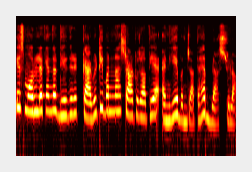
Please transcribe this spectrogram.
इस मॉर्यूलर के अंदर धीरे धीरे कैविटी बनना स्टार्ट हो जाती है एंड ये बन जाता है ब्लास्टुला।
